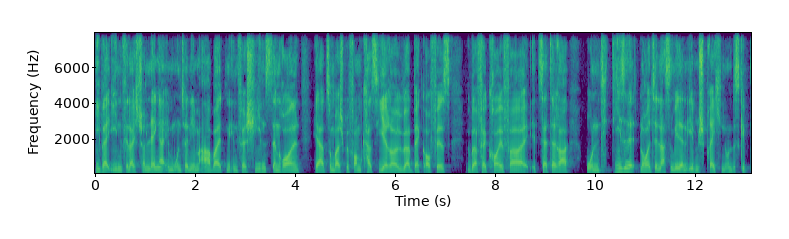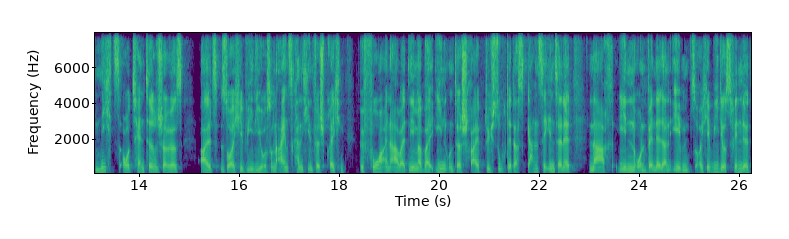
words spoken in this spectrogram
die bei Ihnen vielleicht schon länger im Unternehmen arbeiten, in verschiedensten Rollen, ja, zum Beispiel vom Kassierer über Backoffice, über Verkäufer etc. Und diese Leute lassen wir dann eben sprechen. Und es gibt nichts Authentischeres als solche Videos. Und eins kann ich Ihnen versprechen, bevor ein Arbeitnehmer bei Ihnen unterschreibt, durchsucht er das ganze Internet nach Ihnen. Und wenn er dann eben solche Videos findet,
